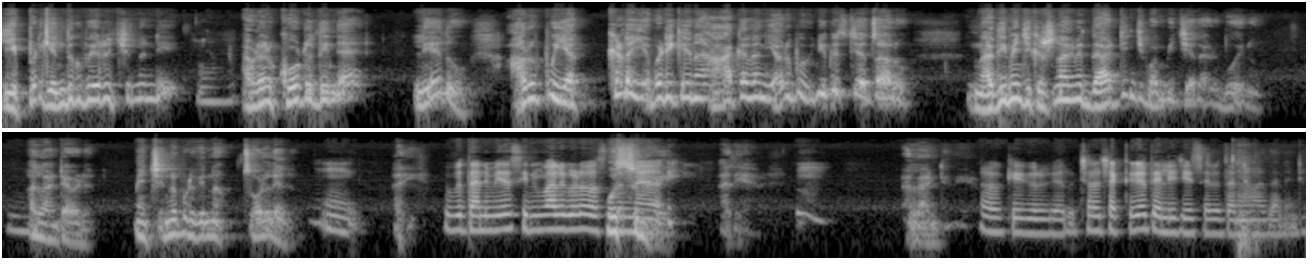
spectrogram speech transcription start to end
ఇప్పటికి ఎందుకు పేరు వచ్చిందండి? ఉమ్, ఆవిడ కోటు తిందా? లేదు. అరుపు ఎక్కడ ఎవరికైనా ఆకలని అరుపు వినిపిస్తే చాలు. నది మించి కృష్ణాది మీద దాటించి పంపించేది ఆవిడ పోయిన అలాంటి ఆవిడ మేము చిన్నప్పుడు విన్నాం చూడలేదు. అది. ఇప్పుడు దాని మీద సినిమాలు కూడా వస్తున్నాయి. అది. అలాంటిది. ఓకే గురుగారు. చాలా చక్కగా తెలియజేశారు. ధన్యవాదాలండి.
